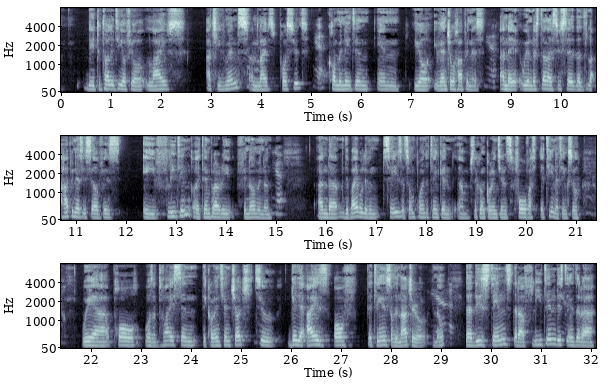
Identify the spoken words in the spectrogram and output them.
the totality of your life's achievements and life's pursuits, yeah. culminating in your eventual happiness. Yeah. And uh, we understand, as you said, that happiness itself is a fleeting or a temporary phenomenon. Yeah. And uh, the Bible even says at some point, I think in um, Second Corinthians 4, verse 18, I think so, where Paul was advising the Corinthian church to get their eyes off the things of the natural, you know, yeah. that these things that are fleeting, these things that are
